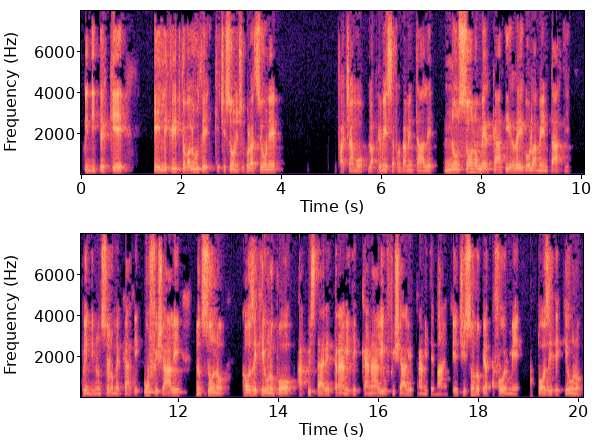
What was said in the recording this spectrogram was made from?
Quindi perché e le criptovalute che ci sono in circolazione, facciamo la premessa fondamentale, non sono mercati regolamentati, quindi non sono mercati ufficiali, non sono cose che uno può acquistare tramite canali ufficiali o tramite banche, ci sono piattaforme apposite che uno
